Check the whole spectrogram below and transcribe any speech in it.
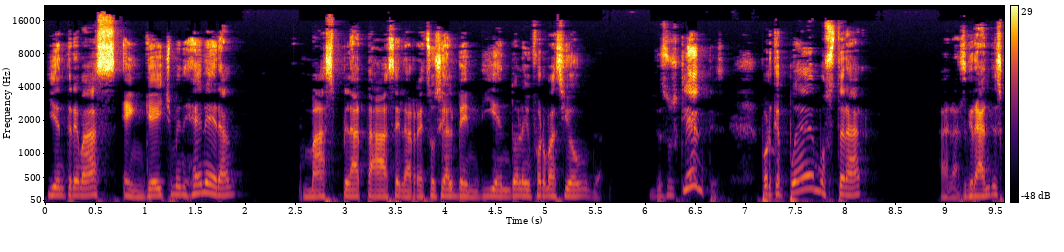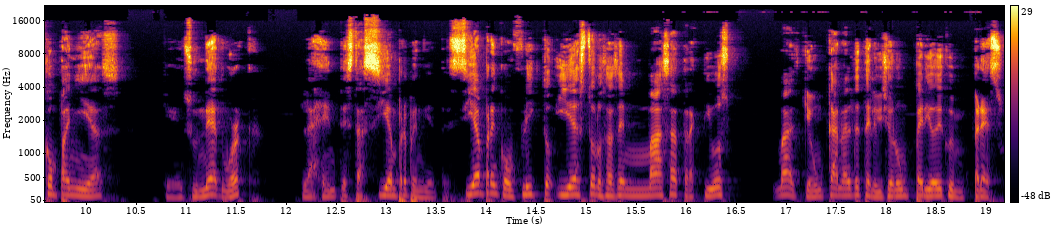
Y entre más engagement generan, más plata hace la red social vendiendo la información de sus clientes. Porque puede demostrar a las grandes compañías que en su network la gente está siempre pendiente, siempre en conflicto y esto los hace más atractivos más que un canal de televisión o un periódico impreso.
